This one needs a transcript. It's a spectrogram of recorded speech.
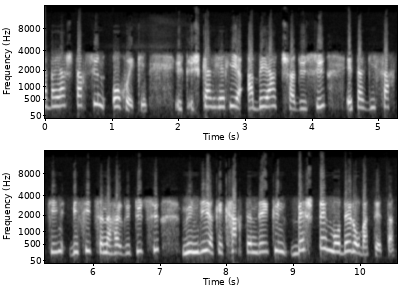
abayastarzun horrekin. Euskal herria abeatsa duzu, eta gizartin bizitzen ahagututzu, mundiak ekarten deikun beste modelo batetan.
